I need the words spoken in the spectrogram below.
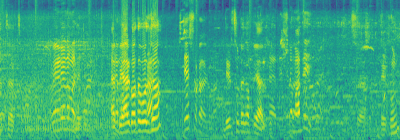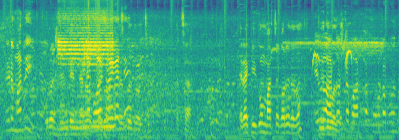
আচ্ছা আচ্ছা। আর পেয়ার কত বলছো? দেড়শো টাকা জোড়া। দেড়শো টাকা পেয়ার? হ্যাঁ এটা মাদি? আচ্ছা দেখুন। এটা মাদি? পুরো হ্যান্ড টেন এটা বয়স হয়ে গেছে? চলছে। আচ্ছা এরা কীরকম বাচ্চা করে দাদা? এগুলো আট দশটা বারোটা পনেরোটা পর্যন্ত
